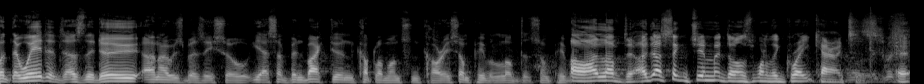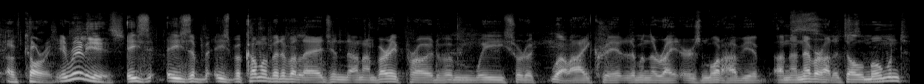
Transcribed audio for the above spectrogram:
But they waited, as they do, and I was busy. So, yes, I've been back doing a couple of months in Corrie. Some people loved it, some people... Oh, I loved it. I just think Jim McDonald's one of the great characters uh, of Corrie. He really is. He's, he's, a, he's become a bit of a legend, and I'm very proud of him. We sort of, well, I created him and the writers and what have you, and I never had a dull moment.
